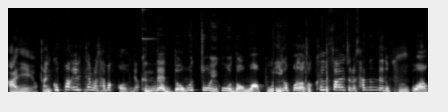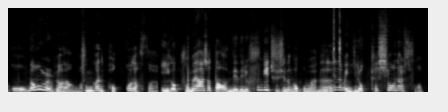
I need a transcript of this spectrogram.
아니에요. 아니 쿠팡 1템을 사봤거든요. 근데 너무 쪼이고 너무 아프고 이것보다 더 큰 사이즈를 샀는데도 불구하고 너무 불편한 거야. 중간에 벗고 잤어요. 이거 구매하셨던 언니들이 후기 주시는 거 보면은 신으면 이렇게 시원할 수가 없다.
